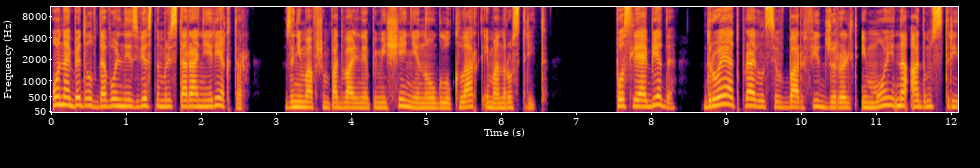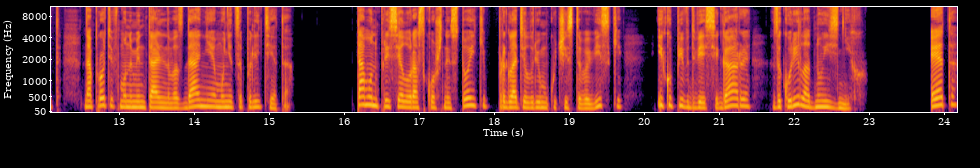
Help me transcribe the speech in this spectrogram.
он обедал в довольно известном ресторане «Ректор», занимавшим подвальное помещение на углу Кларк и Монро-стрит. После обеда Друэ отправился в бар Фиджеральд и Мой на Адамс-стрит, напротив монументального здания муниципалитета. Там он присел у роскошной стойки, проглотил рюмку чистого виски и, купив две сигары, закурил одну из них. Это,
